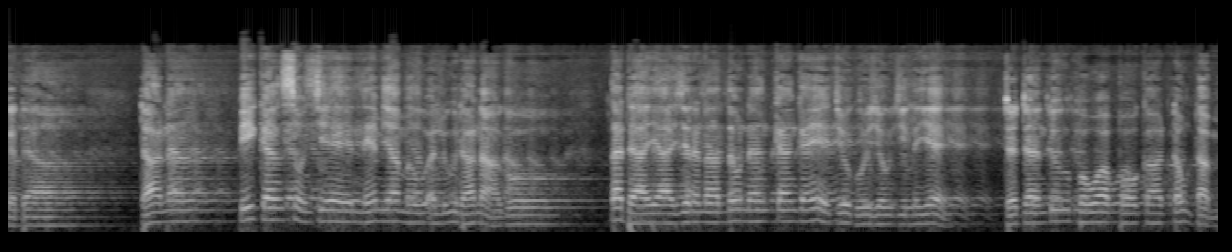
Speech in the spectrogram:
ကတာဒါနံပိကံစွန့်ကျဲနေမြမဟုအလူဒါနကို တတ္တယာယရဏသုံးတန်ကံကံရဲ့အကျိုးကိုယုံကြည်လျက်တတန္တုဘဝဘောကတောင့်တမ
